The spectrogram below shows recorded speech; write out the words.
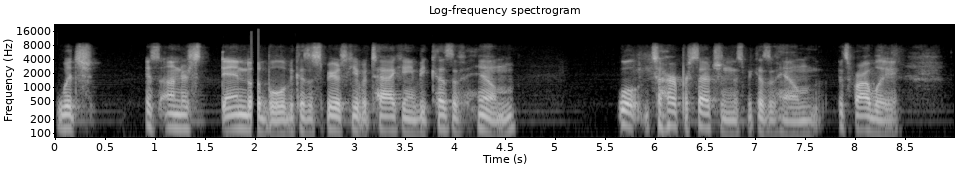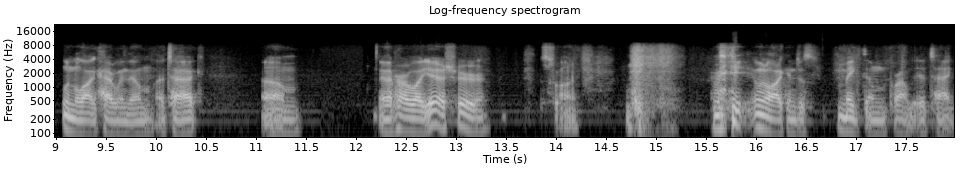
which is understandable because the spirits keep attacking because of him. Well, to her perception, it's because of him. It's probably Unalak having them attack. Um, and they're probably like, yeah, sure, it's fine. I mean, Unalak can just make them probably attack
